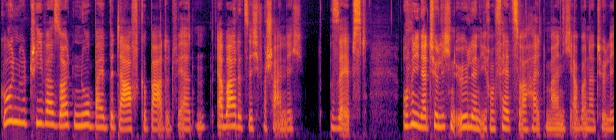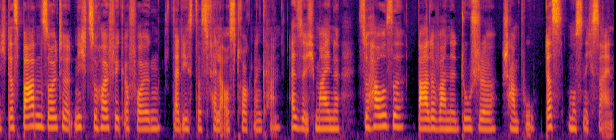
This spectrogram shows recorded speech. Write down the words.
Golden Retriever sollten nur bei Bedarf gebadet werden. Er badet sich wahrscheinlich selbst. Um die natürlichen Öle in ihrem Fell zu erhalten, meine ich aber natürlich. Das Baden sollte nicht zu häufig erfolgen, da dies das Fell austrocknen kann. Also ich meine zu Hause, Badewanne, Dusche, Shampoo. Das muss nicht sein.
